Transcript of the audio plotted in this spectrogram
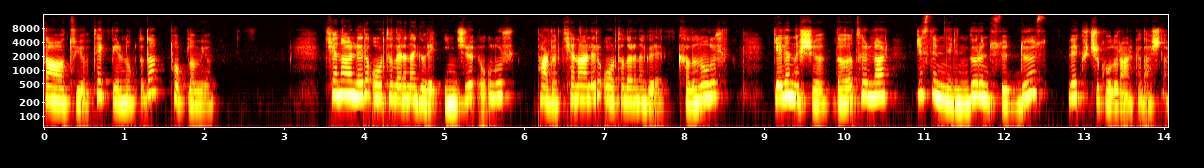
dağıtıyor. Tek bir noktada toplamıyor. Kenarları ortalarına göre ince olur. Pardon kenarları ortalarına göre kalın olur. Gelen ışığı dağıtırlar. Cisimlerin görüntüsü düz ve küçük olur arkadaşlar.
